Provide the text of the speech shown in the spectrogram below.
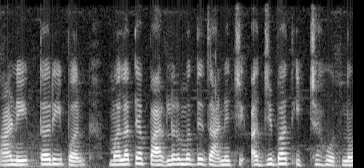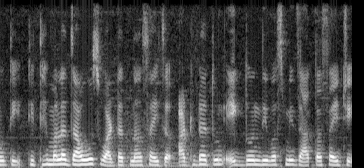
आणि तरी पण मला त्या पार्लरमध्ये जाण्याची अजिबात इच्छा होत नव्हती. तिथे मला जाऊच वाटत नसायचं. आठवड्यातून एक दोन दिवस मी जात असायची.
